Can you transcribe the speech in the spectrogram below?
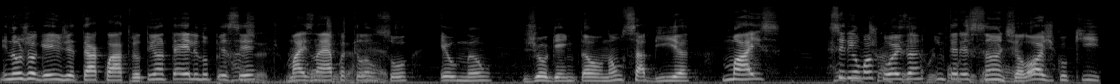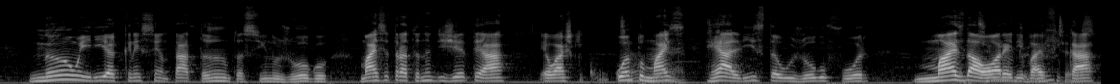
e não joguei o GTA 4. Eu tenho até ele no PC, mas na época que lançou eu não joguei, então não sabia. Mas seria uma coisa interessante. É lógico que não iria acrescentar tanto assim no jogo, mas se tratando de GTA, eu acho que quanto mais realista o jogo for, mais da hora ele vai ficar.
